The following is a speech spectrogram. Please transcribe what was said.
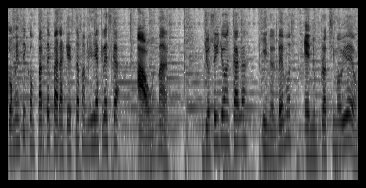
comenta y comparte para que esta familia crezca aún más. Yo soy Joan Cala y nos vemos en un próximo video.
